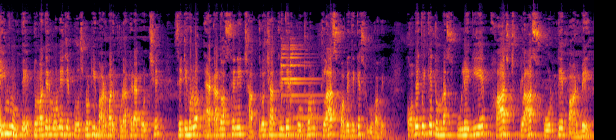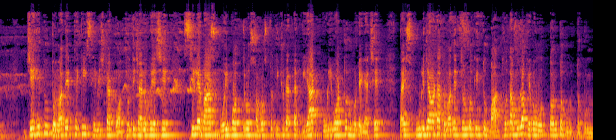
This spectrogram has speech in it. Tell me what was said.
এই মুহূর্তে তোমাদের মনে যে প্রশ্নটি বারবার ঘোরাফেরা করছে, সেটি হলো একাদশ শ্রেণির ছাত্রছাত্রীদের প্রথম ক্লাস কবে থেকে শুরু হবে? কবে থেকে তোমরা স্কুলে গিয়ে ফার্স্ট ক্লাস করতে পারবে? যেহেতু তোমাদের থেকেই সেমিস্টার পদ্ধতি চালু হয়েছে, সিলেবাস, বইপত্র, সমস্ত কিছুর একটা বিরাট পরিবর্তন ঘটে গেছে, তাই স্কুল যাওয়াটা তোমাদের জন্য কিন্তু বাধ্যতামূলক এবং অত্যন্ত গুরুত্বপূর্ণ।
